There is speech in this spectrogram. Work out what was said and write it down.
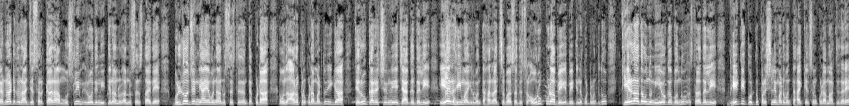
ಕರ್ನಾಟಕ ರಾಜ್ಯ ಸರ್ಕಾರ ಮುಸ್ಲಿಂ ವಿರೋಧಿ ನೀತಿಯನ್ನು ಅನು ಅನುಸರಿಸ್ತಾ ಇದೆ. ಬುಲ್ಡೋಜರ್ ನ್ಯಾಯವನ್ನು ಅನುಸರಿಸ್ತಿದೆ ಅಂತ ಕೂಡ ಒಂದು ಆರೋಪ ಕೂಡ ಮಾಡಿದ್ರು. ಈಗ ತೆರವು ಕಾರ್ಯಾಚರಣೆ ಜಾಗದಲ್ಲಿ ಎ ರಹೀಮ್ ಆಗಿರುವಂತಹ ರಾಜ್ಯಸಭಾ ಸದಸ್ಯರು ಅವರು ಕೂಡ ಭೇಟಿನ ಕೊಟ್ಟಿರುವಂತದ್ದು ಕೇರಳದ ಒಂದು ನಿಯೋಗ ಬಂದು ಸ್ಥಳದಲ್ಲಿ ಭೇಟಿ ಕೊಟ್ಟು ಪರಿಶೀಲನೆ ಮಾಡುವಂತಹ ಕೆಲಸ ಕೂಡ ಮಾಡ್ತಿದ್ದಾರೆ.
